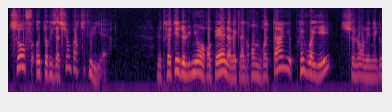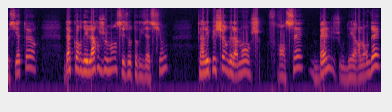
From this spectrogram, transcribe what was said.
sauf autorisation particulière. Le traité de l'Union européenne avec la Grande-Bretagne prévoyait, selon les négociateurs, d'accorder largement ces autorisations, car les pêcheurs de la Manche français, belges ou néerlandais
